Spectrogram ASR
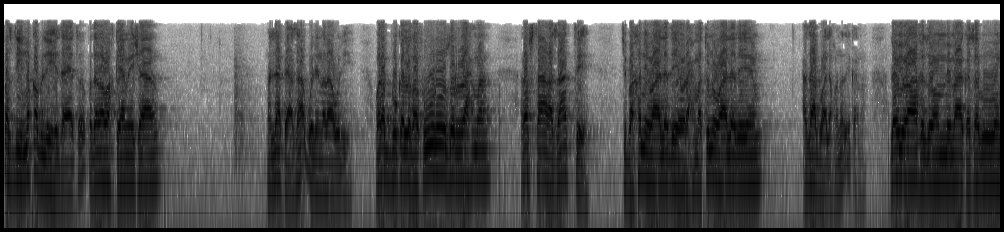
پس دی نه قبل هدایت په دغه وخت کې همیشه الله په عذاب ولې نه راولي وربک الغفور ذو الرحمه رفستا غزاد ته چې بخنه والده او رحمتونو والده عذاب والا خو نه دی کنه لو یواخذهم بما کسبوا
